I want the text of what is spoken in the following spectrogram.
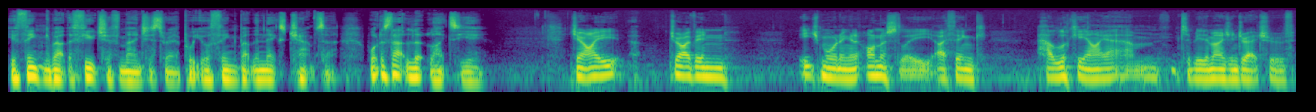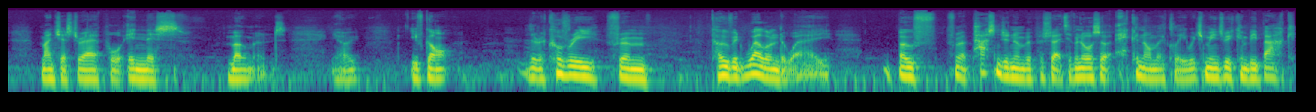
you're thinking about the future for Manchester Airport, you're thinking about the next chapter. What does that look like to you? Do you know, I drive in each morning, and honestly, I think how lucky I am to be the managing director of Manchester Airport in this moment. You know, you've got the recovery from COVID well underway, both from a passenger number perspective and also economically, which means we can be back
